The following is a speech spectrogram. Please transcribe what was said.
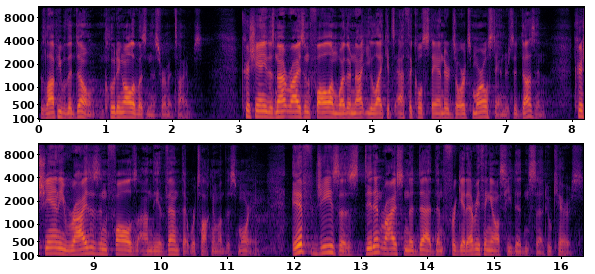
There's a lot of people that don't, including all of us in this room at times. Christianity does not rise and fall on whether or not you like its ethical standards or its moral standards. It doesn't. Christianity rises and falls on the event that we're talking about this morning. If Jesus didn't rise from the dead, then forget everything else he did and said. Who cares?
